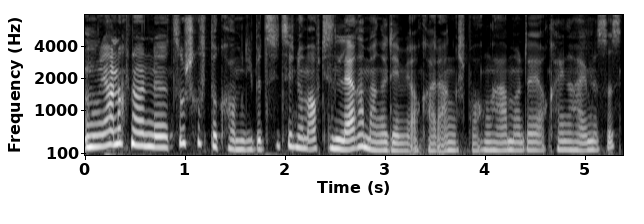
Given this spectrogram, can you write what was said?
Wir haben noch eine Zuschrift bekommen, die bezieht sich nochmal auf diesen Lehrermangel, den wir auch gerade angesprochen haben und der ja auch kein Geheimnis ist.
